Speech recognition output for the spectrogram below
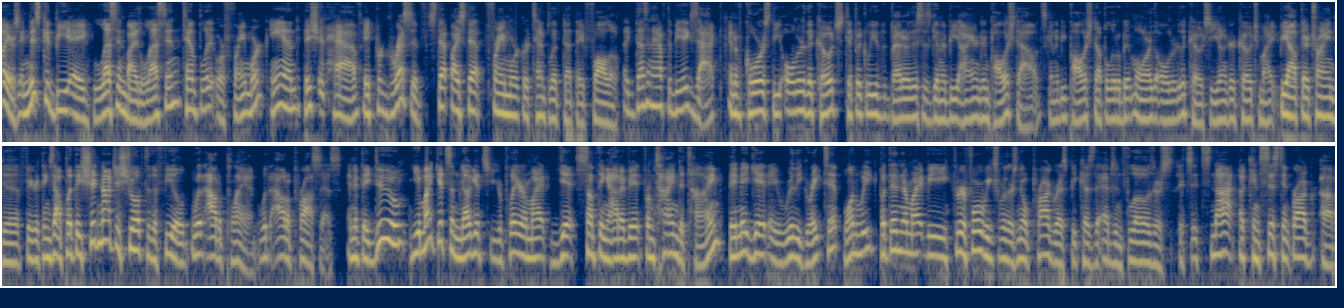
players. And this could be a lesson by lesson template or framework. And they should have a progressive step by step framework or template that they follow. It doesn't have to be exact. And of course, the older the coach, typically the better this is going to be ironed and polished out. It's going to be polished up a little bit more the older the coach. The younger coach might be out there trying to figure things out, but they should not just show up to the field without a plan, without a process. And if they do, you might get some nuggets. Your player might get something out of it from time to time. They may get a really great tip one week, but then there might be three or four weeks where there's no progress because the ebbs and flows. There's it's it's not a consistent prog- uh,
